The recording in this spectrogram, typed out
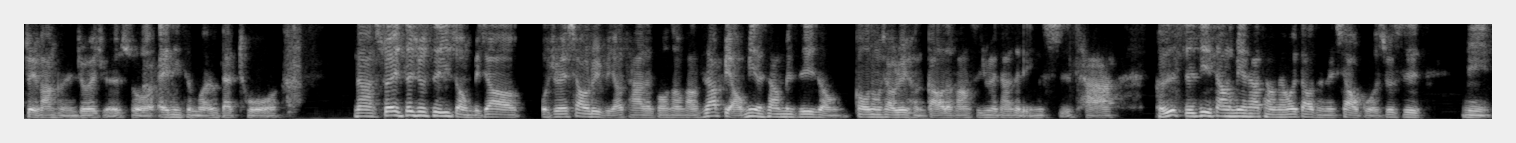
对方可能就会觉得说，哎，你怎么又在拖？那所以这就是一种比较，我觉得效率比较差的沟通方式。它表面上面是一种沟通效率很高的方式，因为它是零时差。可是实际上面，它常常会造成的效果就是，你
